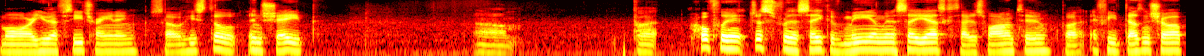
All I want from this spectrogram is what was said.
more UFC training, so he's still in shape. Um, but hopefully, just for the sake of me, I'm going to say yes because I just want him to. But if he doesn't show up,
